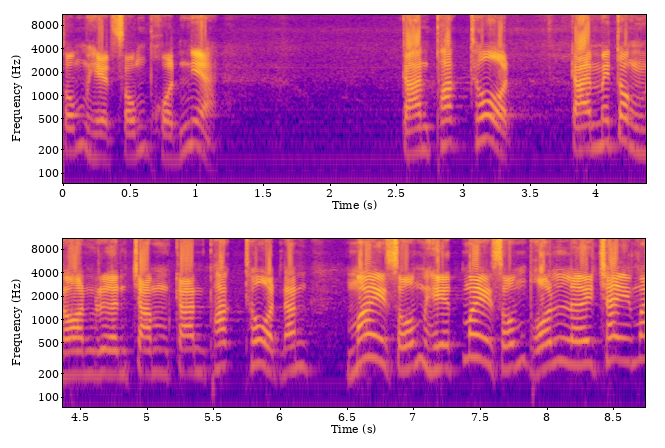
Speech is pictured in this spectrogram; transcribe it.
สมเหตุสมผลเนี่ยการพักโทษ การไม่ต้องนอนเรือนจำการพักโทษนั้น ไม่สมเหตุไม่สมผลเลยใช่ไหม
